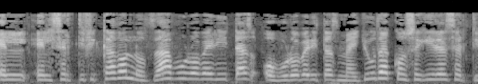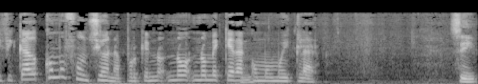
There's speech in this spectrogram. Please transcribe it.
el, el, certificado lo da Buro Veritas o Buro Veritas me ayuda a conseguir el certificado? ¿Cómo funciona? Porque no, no, no me queda como muy claro. Sí,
